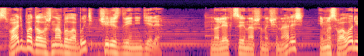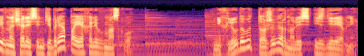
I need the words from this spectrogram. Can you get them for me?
Свадьба должна была быть через две недели. Но лекции наши начинались, и мы с Володей в начале сентября поехали в Москву. Нехлюдовы тоже вернулись из деревни.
